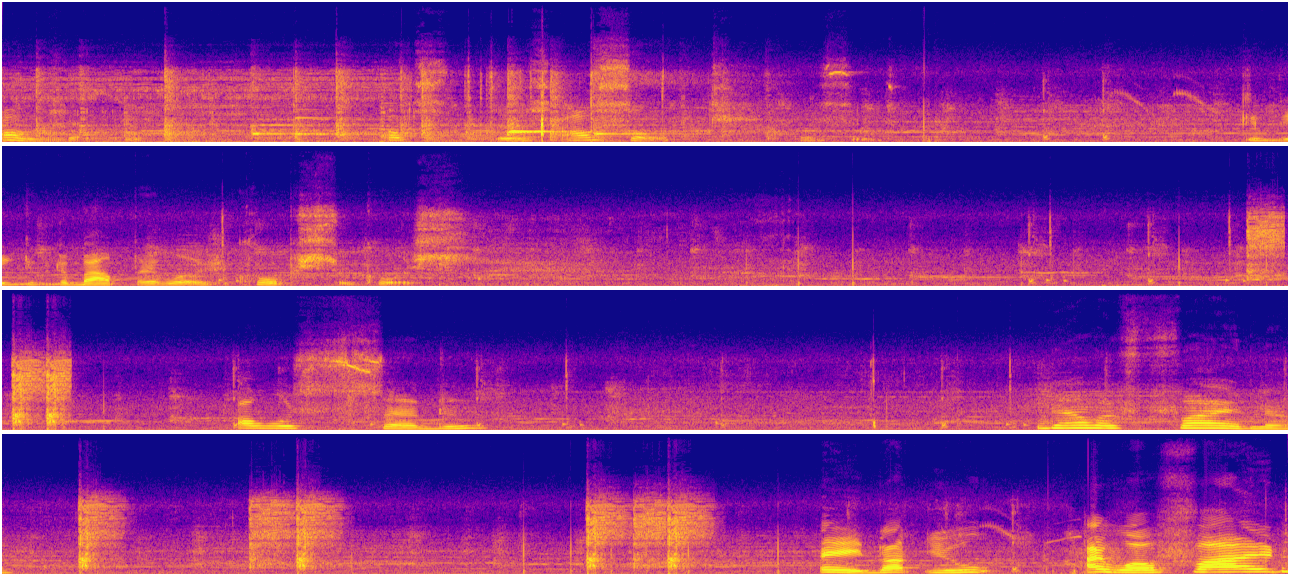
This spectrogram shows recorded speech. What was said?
Okay. Oops, there's also. Give them out, it was close, of course. I was sad. Now I'm fine. Hey, not you. I was fine.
